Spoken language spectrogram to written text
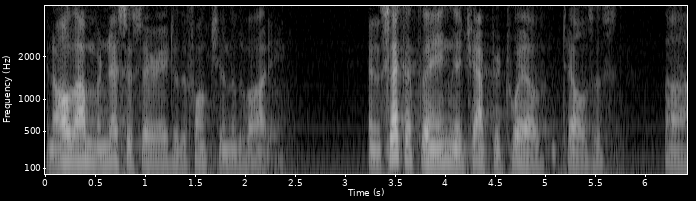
and all of them are necessary to the function of the body. And the second thing that chapter 12 tells us uh,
